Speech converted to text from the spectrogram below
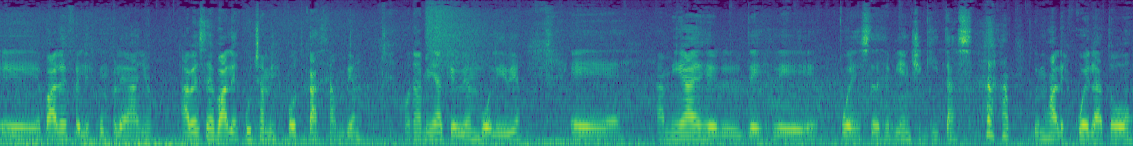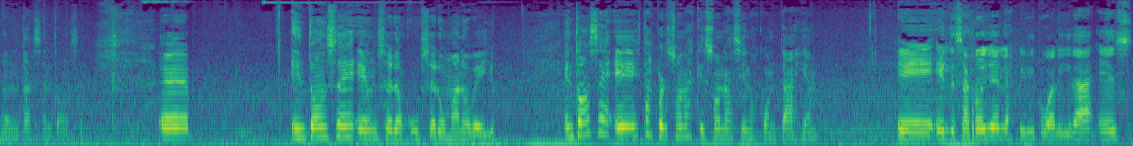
Eh, vale, feliz cumpleaños. A veces Vale escucha mis podcasts también. Una amiga que vive en Bolivia. Eh, amiga desde, desde, pues, desde bien chiquitas. Fuimos a la escuela todos juntas entonces. entonces es un ser, un ser humano bello. Entonces, eh, estas personas que son así nos contagian. Eh, el desarrollo de la espiritualidad es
